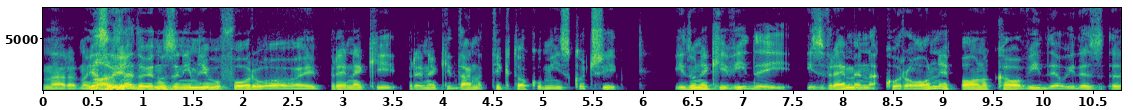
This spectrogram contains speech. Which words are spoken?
Naravno. Ja sam Ali- gledao jednu zanimljivu foru ovaj, pre, neki, pre neki dan na TikToku mi iskoči idu neki videi iz vremena korone, pa ono kao video ide e,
